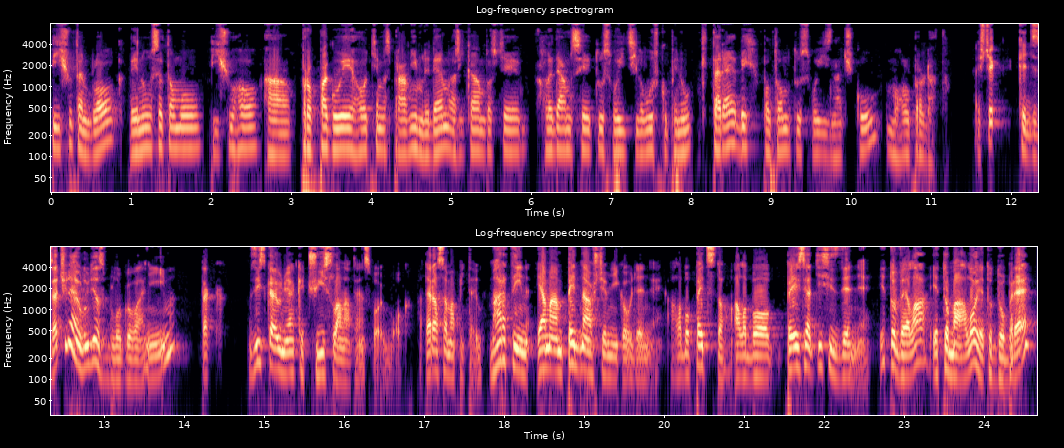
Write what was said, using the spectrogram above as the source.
píšu ten blog, věnuju se tomu, píšu ho a propaguji ho těm správným lidem a říkám prostě, hledám si tu svoji cílovou skupinu, které bych potom tu svoji značku mohl prodat. Ešte keď začínajú ľudia s blogovaním, tak získajú nejaké čísla na ten svoj blog. A teraz sa ma pýtajú, Martin, ja mám 5 návštevníkov denne, alebo 500, alebo 50 tisíc denne. Je to veľa? Je to málo? Je to dobré?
